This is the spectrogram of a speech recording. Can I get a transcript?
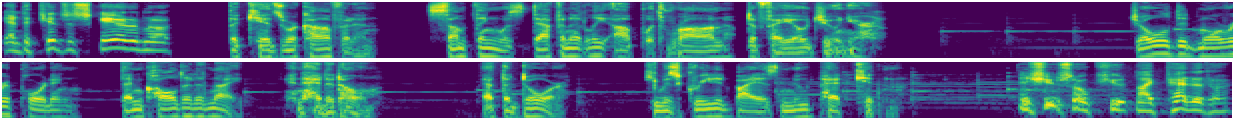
and the kids are scared of him. The kids were confident. Something was definitely up with Ron DeFeo Jr. Joel did more reporting, then called it a night and headed home. At the door, he was greeted by his new pet kitten. And she was so cute, and I petted her.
